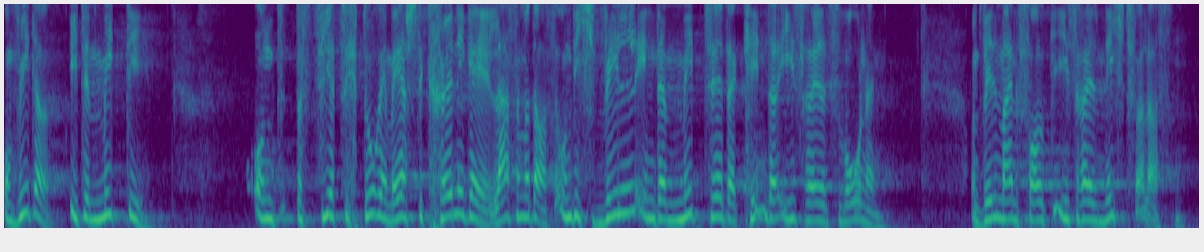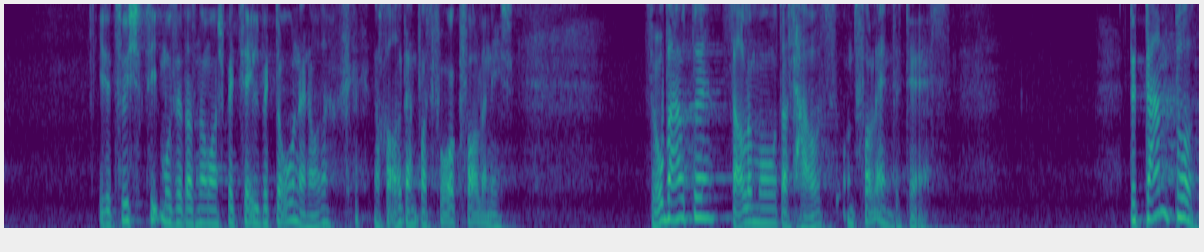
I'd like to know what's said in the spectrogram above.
Und wieder in der Mitte und das zieht sich durch. Im ersten Könige lesen wir das. Und ich will in der Mitte der Kinder Israels wohnen und will mein Volk Israel nicht verlassen. In der Zwischenzeit muss er das nochmal speziell betonen, oder? Nach all dem, was vorgefallen ist. So baute Salomo das Haus und vollendete es. Der Tempel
